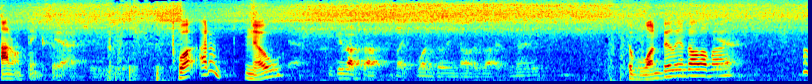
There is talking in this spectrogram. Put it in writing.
I don't think so. Yeah. What? I don't know. Yeah. You give up the like one billion dollar vibe, you know what I mean? The one billion dollar vibe? Yeah. Oh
